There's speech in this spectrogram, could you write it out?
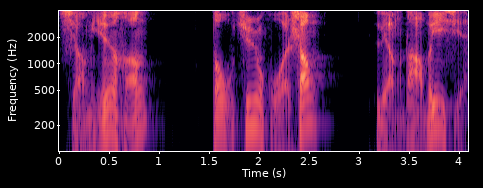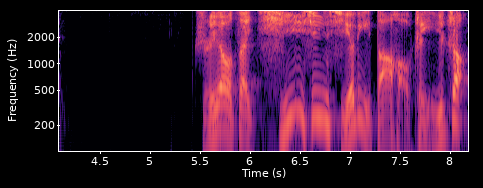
抢银行。”斗军火商两大危险，只要再齐心协力打好这一仗，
